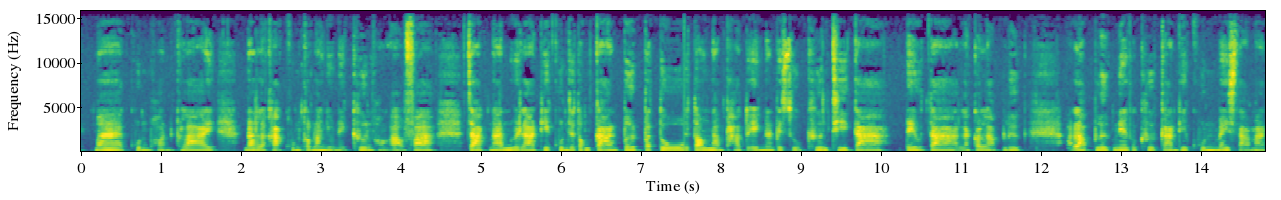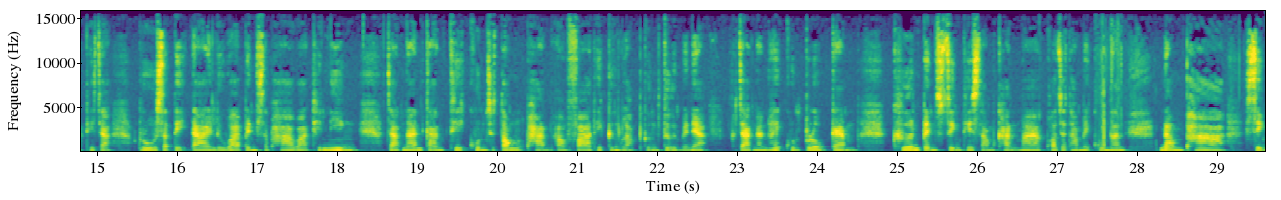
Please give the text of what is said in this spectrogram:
กมาก คุณผ่อนคลาย นั่นแหละค่ะคุณกำลังอยู่ในคลื่นของอัลฟาจากนั้นเวลาที่คุณจะต้องการเปิดประตู จะต้องนำพาตัวเองนั้นไปสู่คลื่นทีตาเดลต้าแล้วก็หลับลึก หลับลึกเนี่ยก็คือการที่คุณไม่สามารถที่จะรู้สติได้หรือว่าเป็นสภาวะที่นิ่ง จากนั้นการที่คุณจะต้องผ่านอัลฟาที่กึ่งหลับกึ่งตื่นไปเนี่ยจากนั้นให้คุณโปรแกรมขึ้นเป็นสิ่งที่สำคัญมาก เพราะจะทำให้คุณนั้นนำพาสิ่ง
